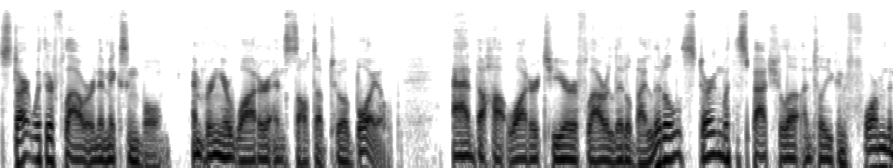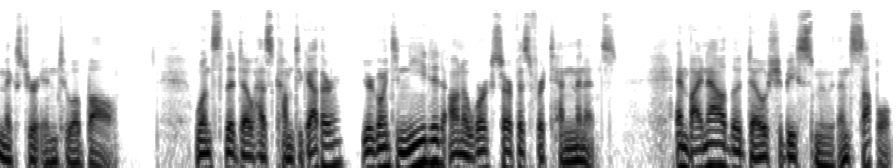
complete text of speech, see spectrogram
Start with your flour in a mixing bowl and bring your water and salt up to a boil. Add the hot water to your flour little by little, stirring with a spatula until you can form the mixture into a ball. Once the dough has come together, you're going to knead it on a work surface for 10 minutes and by now the dough should be smooth and supple.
